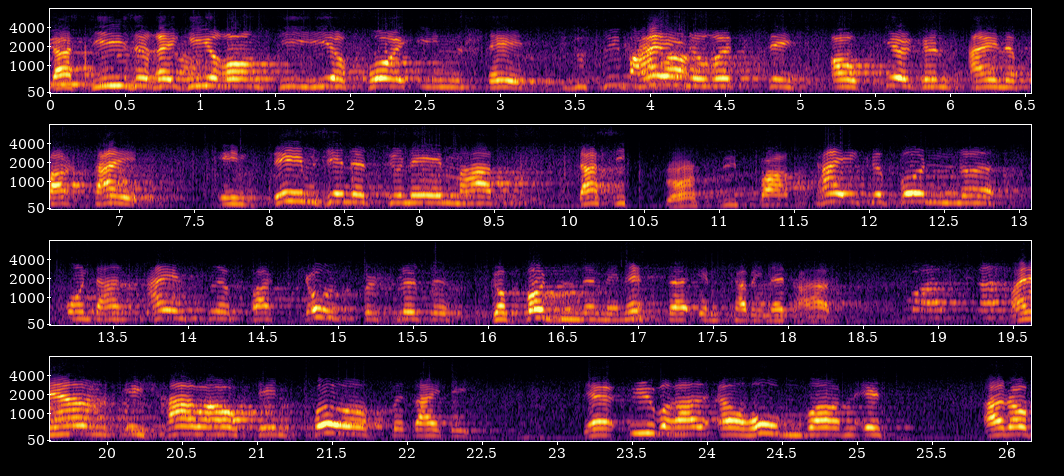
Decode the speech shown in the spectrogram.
dass diese Regierung, die hier vor Ihnen steht, keine Rücksicht auf irgendeine Partei in dem Sinne zu nehmen hat, dass sie parteigebundene und an einzelne Fraktionsbeschlüsse gebundene Minister im Kabinett hat. Meine Herren, ich habe auch den Vorwurf beseitigt, der überall erhoben worden ist, als ob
